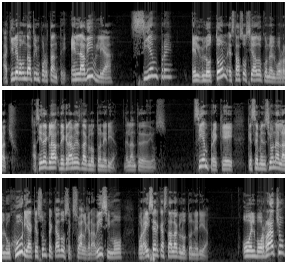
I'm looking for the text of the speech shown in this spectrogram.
Aquí le va un dato importante. En la Biblia siempre el glotón está asociado con el borracho. Así de, grave es la glotonería delante de Dios. Siempre que se menciona la lujuria, que es un pecado sexual gravísimo, por ahí cerca está la glotonería o el borracho,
